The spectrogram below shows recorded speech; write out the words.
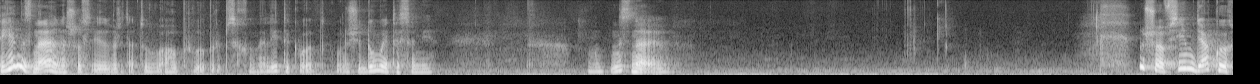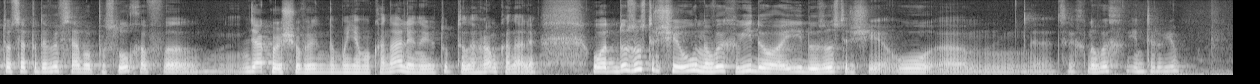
Та я не знаю, на що слід звертати увагу при виборі психоаналітика. От, коротше, думайте самі. Ну, Не знаю. Ну що, всім дякую, хто це подивився або послухав. Е, Дякую, що ви на моєму каналі, на YouTube, телеграм-каналі. От, до зустрічі у нових відео і до зустрічі у е, цих нових інтерв'ю.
